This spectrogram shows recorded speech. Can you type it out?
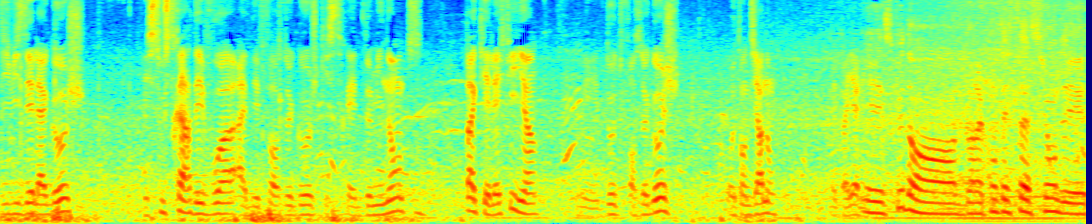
diviser la gauche et soustraire des voix à des forces de gauche qui seraient dominantes, pas qu'elle est fille, hein, mais d'autres forces de gauche, autant dire non. Et pas y aller. est-ce que dans, la contestation des,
